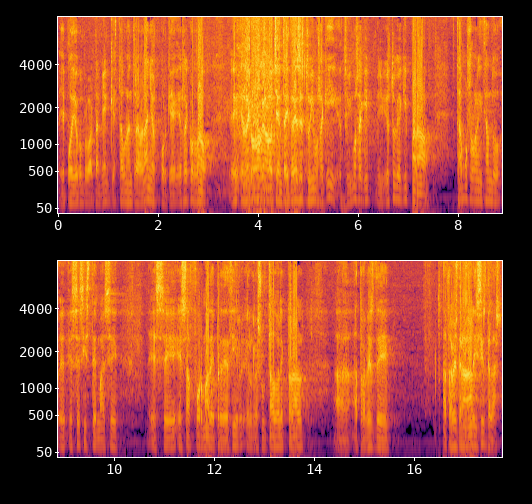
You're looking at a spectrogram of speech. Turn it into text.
He podido comprobar también que está uno entrado en años, porque he recordado, he, recordado que en el 83 estuvimos aquí, estuvimos aquí, yo estuve aquí para, estábamos organizando ese sistema, ese, ese, esa forma de predecir el resultado electoral a, a, través de, a través del análisis de las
